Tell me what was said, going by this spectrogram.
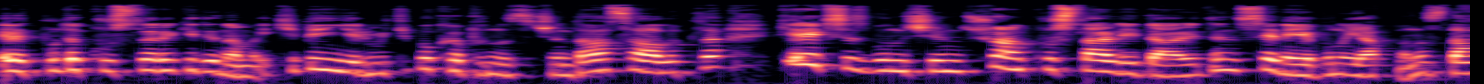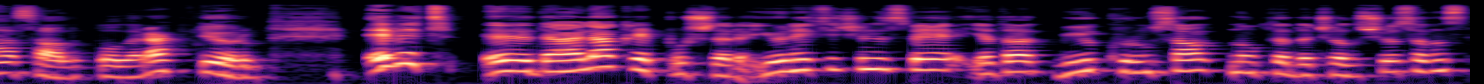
Evet burada kurslara gidin ama 2022 bu kapınız için daha sağlıklı. Gereksiz bunun için şu an kurslarla idare edin. Seneye bunu yapmanız daha sağlıklı olarak diyorum. Evet e, değerli akrep burçları yöneticiniz ve ya da büyük kurumsal noktada çalışıyorsanız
